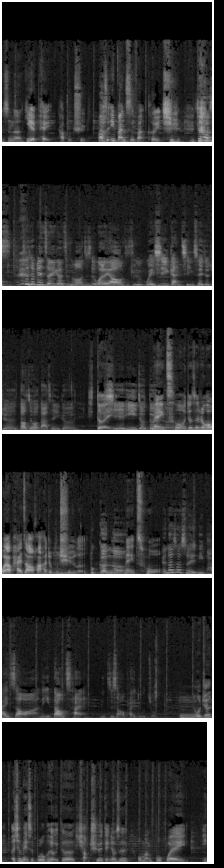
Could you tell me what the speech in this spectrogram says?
就是呢，叶配他不去，但是一般吃饭可以去。这 这就变成一个是什么？就是为了要就是维系感情，所以就觉得到最后达成一个对协议就对。没错，就是如果我要拍照的话，他就不去了，不跟了。没错。哎，那算是你拍照啊？你一道菜。你至少要拍多久？嗯，我觉得，而且美食布洛克有一个小缺点，就是我们不会一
